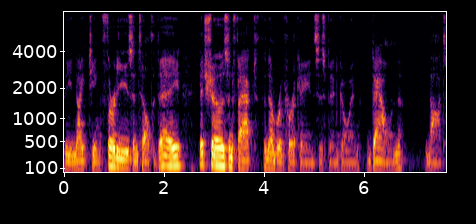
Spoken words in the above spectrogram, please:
the 1930s until today it shows, in fact, the number of hurricanes has been going down, not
